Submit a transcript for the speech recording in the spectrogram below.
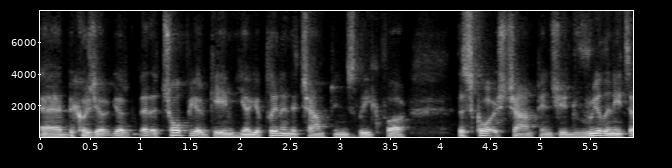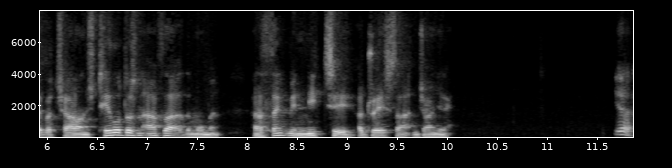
uh, because you're you're at the top of your game here. You're playing in the Champions League for the Scottish champions. You'd really need to have a challenge. Taylor doesn't have that at the moment, and I think we need to address that in January. Yeah,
